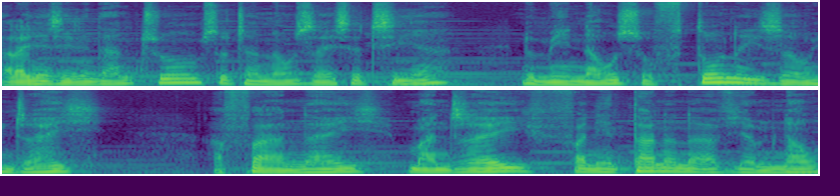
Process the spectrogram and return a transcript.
Raha ny zerin-danitro misaotra anao izay satria nomenao izao fotoana izao indray afahanay mandray fanentanana avy aminao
